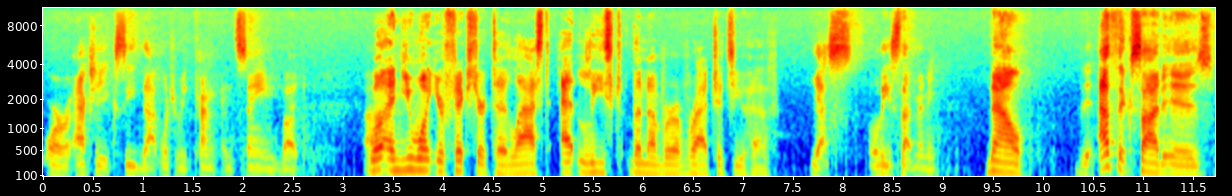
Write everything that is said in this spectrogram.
or actually exceed that, which would be kind of insane. But well, um, and you want your fixture to last at least the number of ratchets you have. Yes, at least that many. Now, the ethics side is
